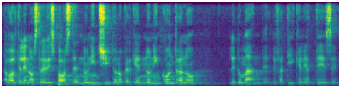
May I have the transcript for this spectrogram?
A volte le nostre risposte non incidono perché non incontrano le domande, le fatiche, le attese.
